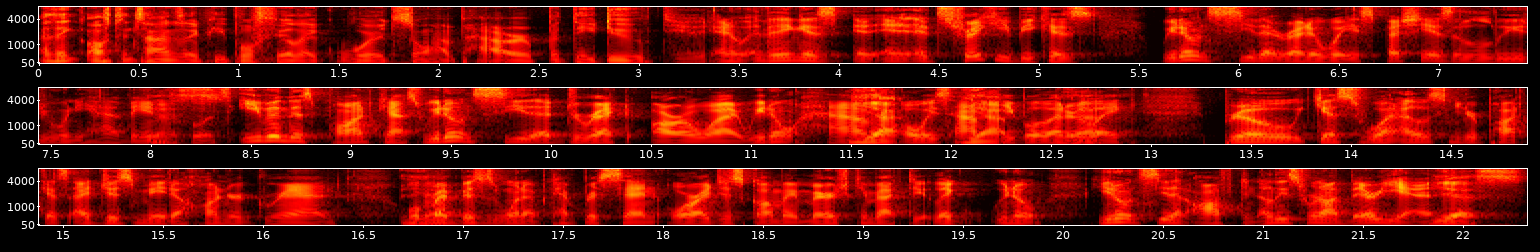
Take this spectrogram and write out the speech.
I think oftentimes like people feel like words don't have power, but they do. dude. And the thing is, it, it- it's tricky because we don't see that right away, especially as a leader when you have Yes. influence. Even this podcast, we don't see a direct ROI. We don't have Yeah, always have yeah, people that are like, bro, guess what? I listened to your podcast. I just made a hundred grand, or my business went up ten percent, or I just got my marriage came back to you. like you know you don't see that often. At least we're not there yet, Yes.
